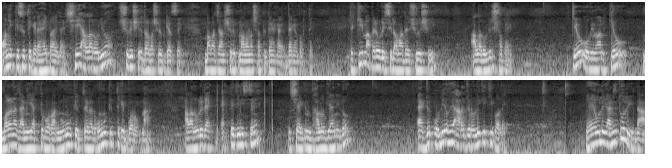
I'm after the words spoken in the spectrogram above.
অনেক কিছু থেকে রেহাই পাওয়া যায়। সেই আল্লাহর অলিও সুরে সুরে দরবার শরীফ গেছে, বাবা জান শরীফ মালানোর সাথে দেখা দেখা করতে। কি মাপের অলি ছিল আমাদের সুরে সুরি? আল্লাহর অলির সবে কেউ অভিমান, কেউ বলে না যে আমি এত বড়, আমি অমুকের জায়গায়, অমুকের থেকে বড় না। আল্লাহর অলির এক- একটা জিনিস চেনে সে একজন ভালো জ্ঞানী লোক। একজন অলি হয়ে আরেকজন অলিকে কি বলে? হ্যাঁ অলি, আমি তো অলি? না।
